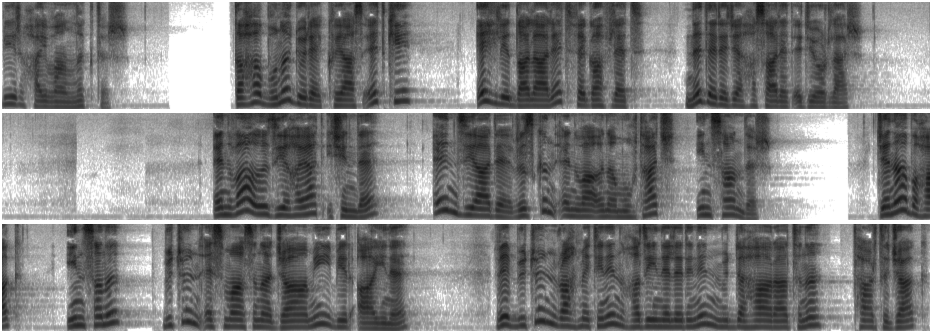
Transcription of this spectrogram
bir hayvanlıktır. Daha buna göre kıyas et ki, ehli dalalet ve gaflet ne derece hasaret ediyorlar. Enva-ı zihayat içinde en ziyade rızkın envaına muhtaç insandır. Cenab-ı Hak insanı bütün esmasına cami bir ayine ve bütün rahmetinin hazinelerinin müddeharatını tartacak,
